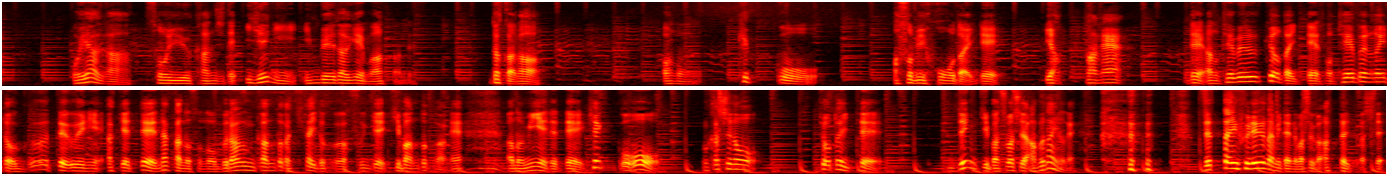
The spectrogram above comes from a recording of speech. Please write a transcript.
親がそういう感じで家にインベーダーゲームあったんです。だからあの結構遊び放題でやったねであのテーブル筐体ってそのテーブルの板をグーって上に開けて中のそのブラウン管とか機械とかがすげえ基板とかがねあの見えてて結構昔の筐体って電気バチバチで危ないのね。絶対触れるなみたいな場所があったりとかして。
